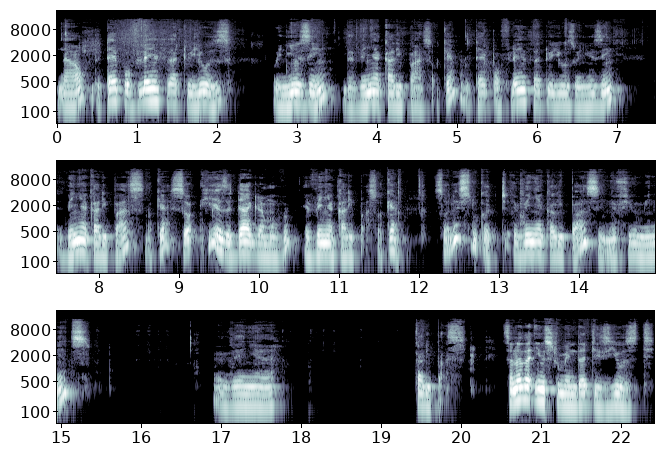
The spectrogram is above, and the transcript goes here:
Now the type of length that we use when using the vernier calipers okay. The type of length that we use when using the vernier calipers okay. So here's a diagram of a vernier calipers okay. So let's look at a vernier calipers in a few minutes vernier calipers. It's another instrument that is used,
